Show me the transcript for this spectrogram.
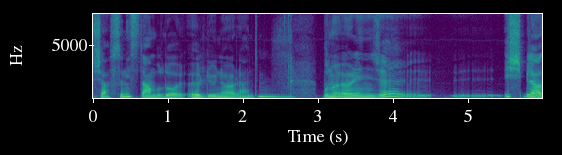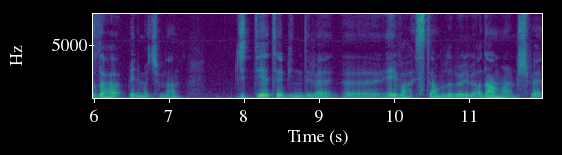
şahsın İstanbul'da öldüğünü öğrendim. Hmm. Bunu öğrenince iş biraz daha benim açımdan ciddiyete bindi ve e, eyvah İstanbul'da böyle bir adam varmış ve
